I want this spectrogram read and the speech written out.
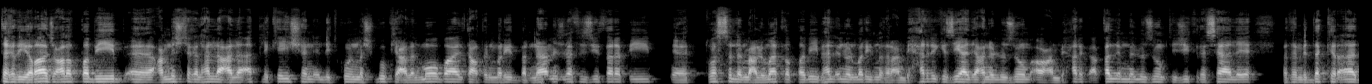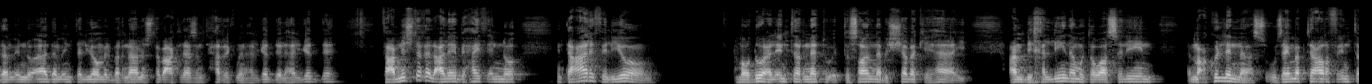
تغذية راجعة للطبيب آه، عم نشتغل هلأ على application اللي تكون مشبوكة على الموبايل تعطي المريض برنامج ل physiotherapy آه، توصل المعلومات للطبيب. هل إنه المريض مثلا عم بيحرك زيادة عن اللزوم أو عم بيحرك أقل من اللزوم تجيك رسالة مثلا بتذكر آدم إنه آدم أنت اليوم البرنامج تبعك لازم تحرك من هالقد لهالقد. فعم نشتغل عليه بحيث إنه أنت عارف اليوم موضوع الإنترنت واتصالنا بالشبكة هاي عم بيخلينا متواصلين مع كل الناس. وزي ما بتعرف أنت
